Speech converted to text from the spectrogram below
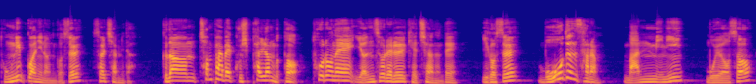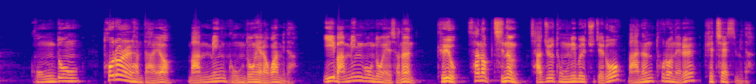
독립관이라는 것을 설치합니다. 그 다음 1898년부터 토론회 연설회를 개최하는데 이것을 모든 사람, 만민이 모여서 공동 토론을 한다 하여 만민공동회라고 합니다. 이 만민공동회에서는 교육, 산업, 진흥, 자주 독립을 주제로 많은 토론회를 개최했습니다.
